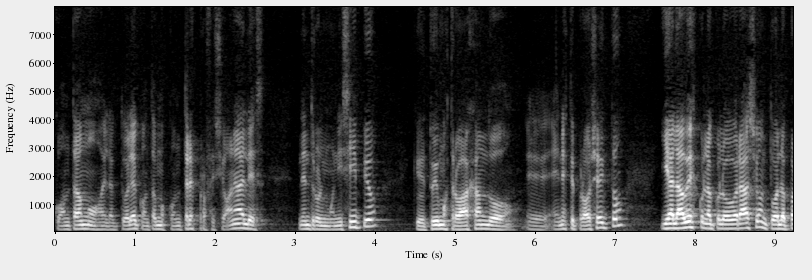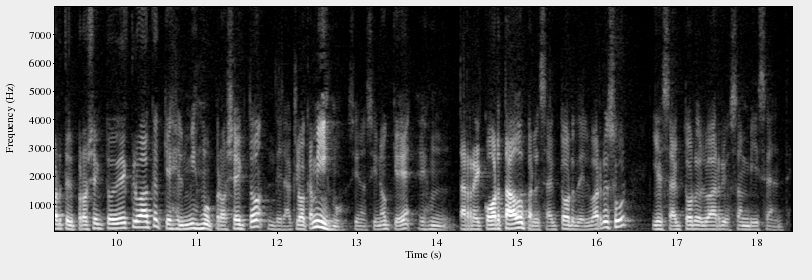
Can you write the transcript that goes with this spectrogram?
Contamos, en la actualidad contamos con tres profesionales dentro del municipio que estuvimos trabajando en este proyecto y a la vez con la colaboración toda la parte del proyecto de cloaca, que es el mismo proyecto de la cloaca mismo, sino, sino que es está recortado para el sector del barrio sur y el sector del barrio San Vicente.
